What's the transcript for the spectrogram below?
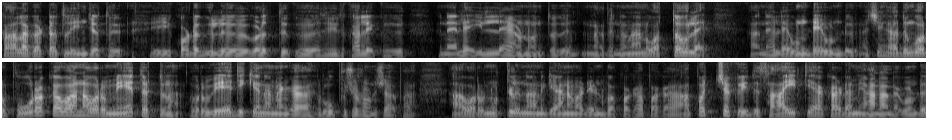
காலகட்டத்தில் ಇಂಜತ್ತು. ಈ ಕೊಡಗಲು ಗಳತ್ತಕ್ಕೆ ಅದು ಇದು ಕಾಲಕ್ಕೆ ನೆಲೆ ಇಲ್ಲೇ ಅನ್ನುವಂಥದ್ದು. ಅದನ್ನು ನಾನು ಒತ್ತವಲೆ. ನೆಲೆ ಉಂಡೇ ಉಂಡು. ಅಚ್ಚಂಗೆ ಅದಂಗೆ ಅವ್ರು ಪೂರಕವಾನ ಅವ್ರ ಮೇತಟ್ಟನ, ಅವ್ರ ವೇದಿಕೆನ ನಂಗೆ ರೂಪಿಸಿಡೋಣ ಶಾಪ. ಆ ಅವ್ರ ನುಟ್ಲು ನಾನು ಜ್ಞಾನ ಮಾಡಿ ಬಾಪ ಕಾಪಾಕ ಆ ಪಚ್ಚಕ್ಕೆ ಇದು ಸಾಹಿತ್ಯ ಅಕಾಡೆಮಿ ಆನನಗೊಂಡು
